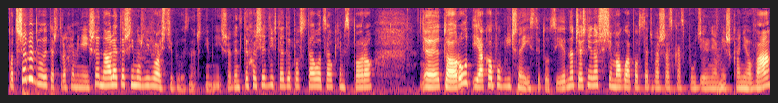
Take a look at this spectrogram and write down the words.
potrzeby były też trochę mniejsze, no ale też i możliwości były znacznie mniejsze, więc tych osiedli wtedy powstało całkiem sporo e, toru jako publicznej instytucji. Jednocześnie no, oczywiście mogła powstać Warszawska Spółdzielnia Mieszkaniowa,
